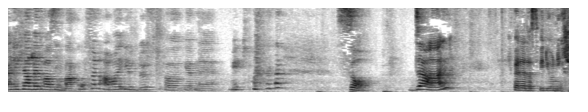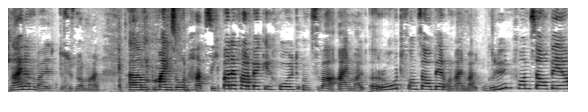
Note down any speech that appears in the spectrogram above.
So, weil ich habe etwas im Backofen, aber ihr dürft äh, gerne mit. so, dann werde das Video nicht schneiden, weil das ist normal. Ähm, mein Sohn hat sich Badefarbe geholt und zwar einmal rot von Sauber und einmal grün von Sauber.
